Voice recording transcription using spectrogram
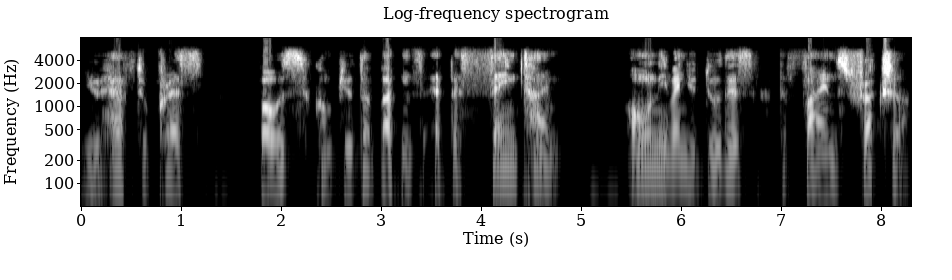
you have to press both computer buttons at the same time. Only when you do this, the fine structure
